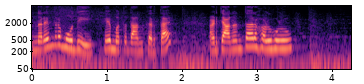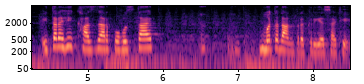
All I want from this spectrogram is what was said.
नरेंद्र मोदी हे मतदान करतायत आणि त्यानंतर हळूहळू इतरही खासदार पोहोचतायत मतदान प्रक्रियेसाठी.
